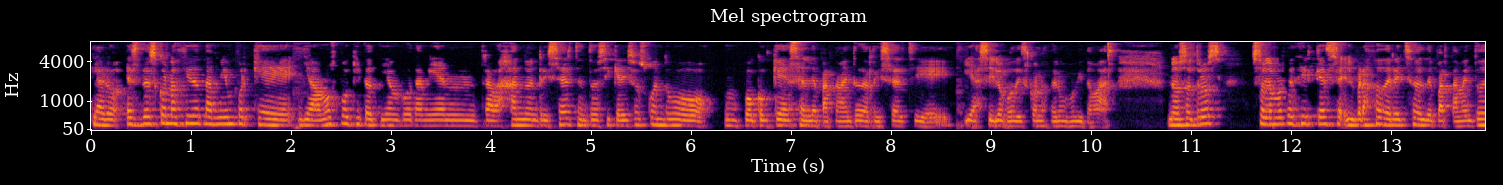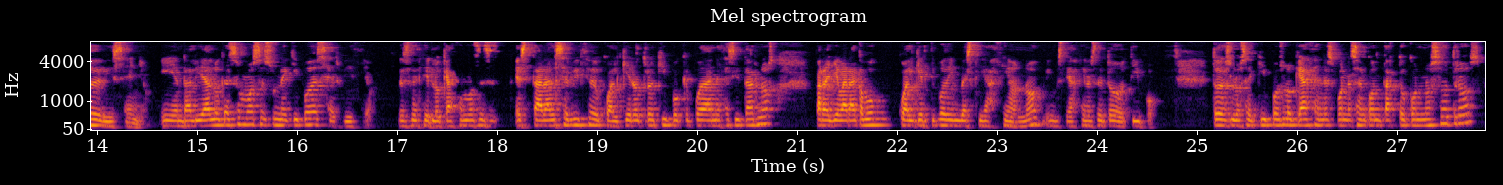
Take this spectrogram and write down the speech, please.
Claro, es desconocido también porque llevamos poquito tiempo también trabajando en research, entonces si queréis os cuento un poco qué es el departamento de research y, así lo podéis conocer un poquito más. Nosotros solemos decir que es el brazo derecho del departamento de diseño y en realidad lo que somos es un equipo de servicio. Es decir, lo que hacemos es estar al servicio de cualquier otro equipo que pueda necesitarnos para llevar a cabo cualquier tipo de investigación, ¿no? Investigaciones de todo tipo. Entonces, los equipos lo que hacen es ponerse en contacto con nosotros,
